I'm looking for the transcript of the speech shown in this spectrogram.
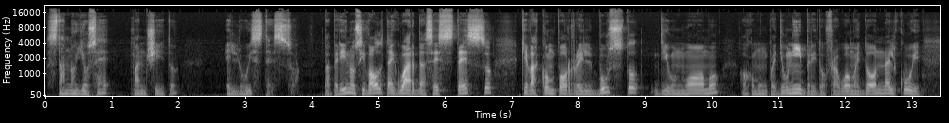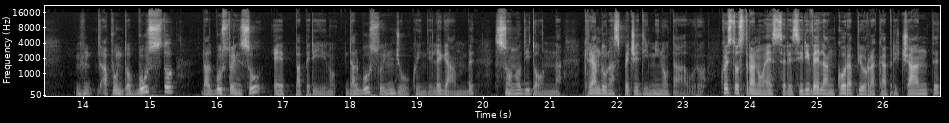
stanno José Pancito e lui stesso. Paperino si volta e guarda se stesso che va a comporre il busto di un uomo o comunque di un ibrido fra uomo e donna, il cui appunto busto dal busto in su è Paperino, dal busto in giù, quindi le gambe, sono di donna, creando una specie di minotauro. Questo strano essere si rivela ancora più raccapricciante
